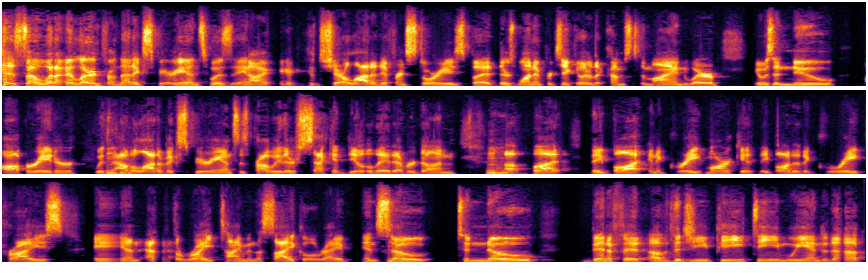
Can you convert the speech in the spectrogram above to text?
so what I learned from that experience was, you know, I could share a lot of different stories, but there's one in particular that comes to mind where it was a new operator without mm-hmm. a lot of experience is probably their second deal they had ever done mm-hmm. uh, but they bought in a great market they bought at a great price and at the right time in the cycle right and so mm-hmm. to no benefit of the gp team we ended up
